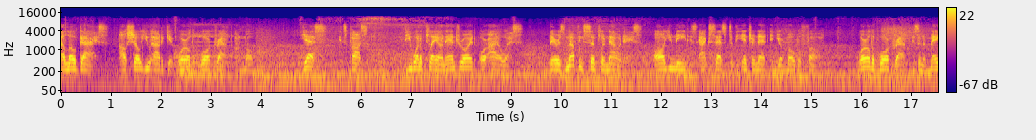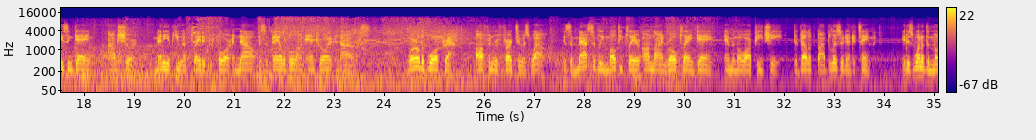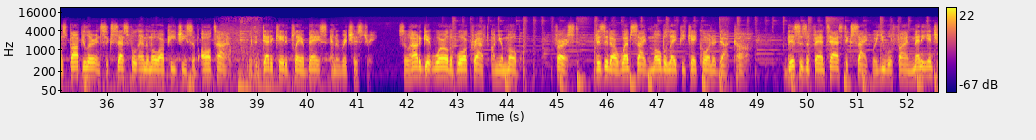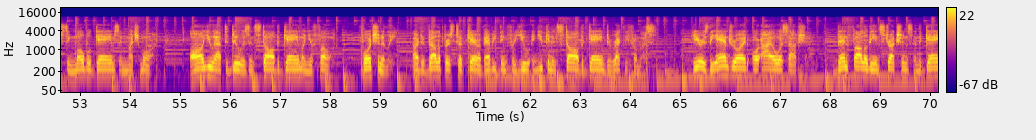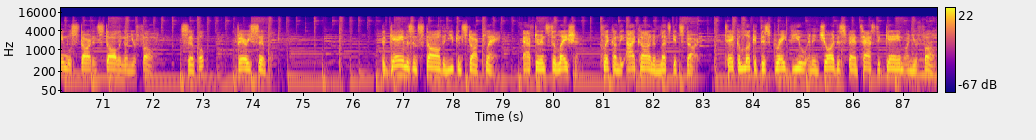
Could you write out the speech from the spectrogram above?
Hello guys, I'll show you how to get World of Warcraft on mobile. Yes, it's possible. Do you want to play on Android or iOS? There is nothing simpler nowadays. All you need is access to the internet and your mobile phone. World of Warcraft is an amazing game, I'm sure. Many of you have played it before and now is available on Android and iOS. World of Warcraft, often referred to as WoW, is a massively multiplayer online role-playing game, MMORPG, developed by Blizzard Entertainment. It is one of the most popular and successful MMORPGs of all time, with a dedicated player base and a rich history. So how to get World of Warcraft on your mobile? First, visit our website mobileapkcorner.com. This is a fantastic site where you will find many interesting mobile games and much more. All you have to do is install the game on your phone. Fortunately, our developers took care of everything for you and you can install the game directly from us. Here is the Android or iOS option. Then follow the instructions and the game will start installing on your phone. Simple? Very simple. The game is installed and you can start playing. After installation, click on the icon and let's get started. Take a look at this great view and enjoy this fantastic game on your phone.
